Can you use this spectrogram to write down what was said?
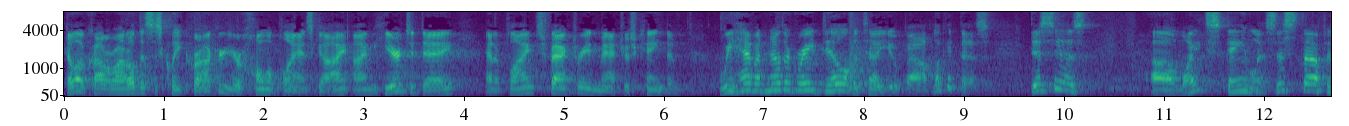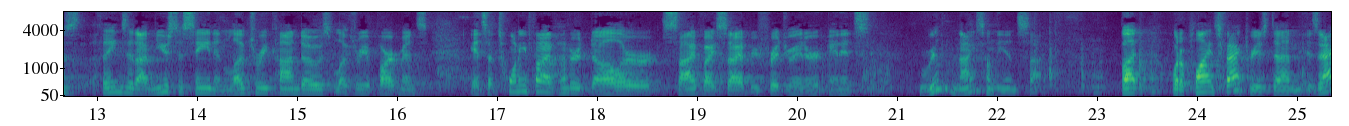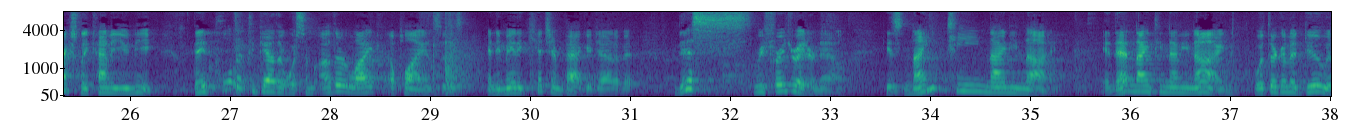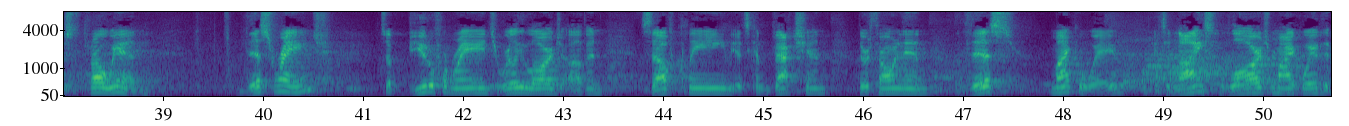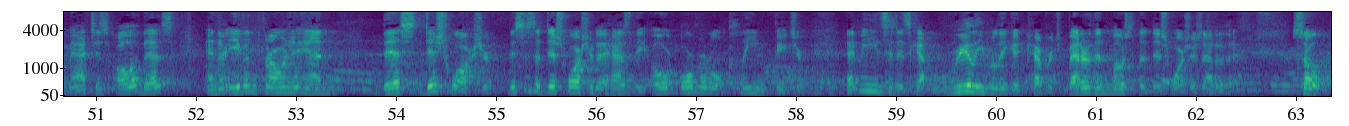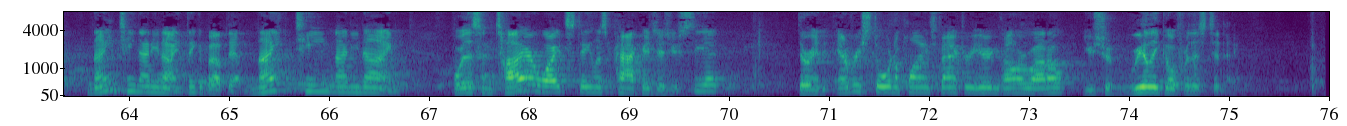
Hello, Colorado. This is Clete Crocker, your home appliance guy. I'm here today at Appliance Factory in Mattress Kingdom. We have another great deal to tell you about. Look at this. This is uh, white stainless. This stuff is things that I'm used to seeing in luxury condos, luxury apartments. It's a $2,500 side-by-side refrigerator, and it's really nice on the inside. But what Appliance Factory has done is actually kind of unique. They pulled it together with some other like appliances and they made a kitchen package out of it. This refrigerator now is $19.99. And that $19.99, what they're going to do is throw in this range. It's a beautiful range, really large oven, self-clean, it's convection. They're throwing in this microwave. It's a nice large microwave that matches all of this. And they're even throwing in this dishwasher. This is a dishwasher that has the orbital clean feature. That means that it's got really, really good coverage, better than most of the dishwashers out of there. So, $19.99. Think about that. $19.99 for this entire white stainless package as you see it. They're in every store and appliance factory here in Colorado. You should really go for this today.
